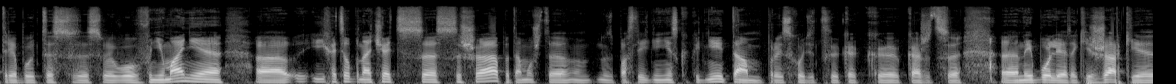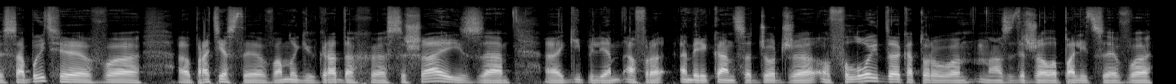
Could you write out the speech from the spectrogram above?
требуют своего внимания. А, и хотел бы начать с США, потому что последние несколько дней там происходят, как э, кажется, э, наиболее такие жаркие события. В протесты во многих городах США из-за гибели афроамериканца Джорджа Флойда, которого задержала полиция в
